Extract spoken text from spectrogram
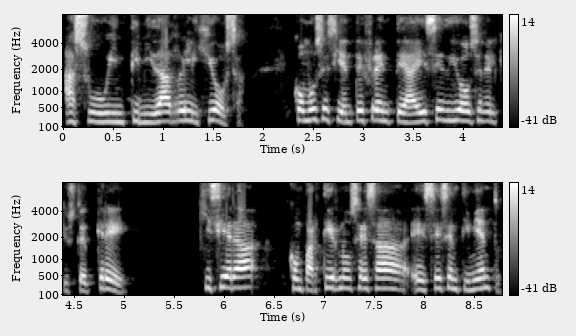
a su intimidad religiosa? ¿Cómo se siente frente a ese Dios en el que usted cree? Quisiera compartirnos esa, ese sentimiento.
